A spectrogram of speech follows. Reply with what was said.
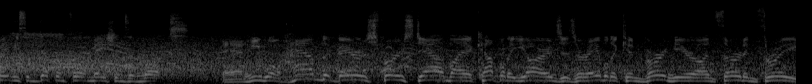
maybe some different formations and looks. And he will have the Bears first down by a couple of yards as they're able to convert here on third and three.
